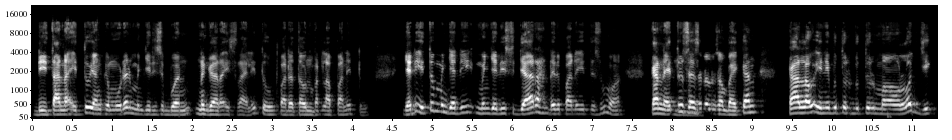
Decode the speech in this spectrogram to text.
di tanah itu yang kemudian menjadi sebuah negara Israel itu pada tahun 48 itu. Jadi itu menjadi menjadi sejarah daripada itu semua. Karena itu hmm. saya selalu sampaikan kalau ini betul-betul mau logik,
